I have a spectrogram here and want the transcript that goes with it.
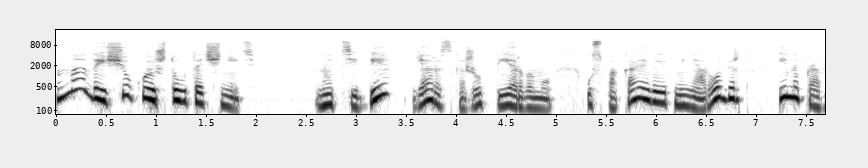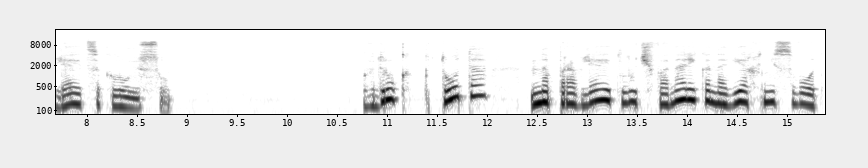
Надо еще кое-что уточнить. Но тебе я расскажу первому, успокаивает меня Роберт и направляется к Луису. Вдруг кто-то направляет луч фонарика на верхний свод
